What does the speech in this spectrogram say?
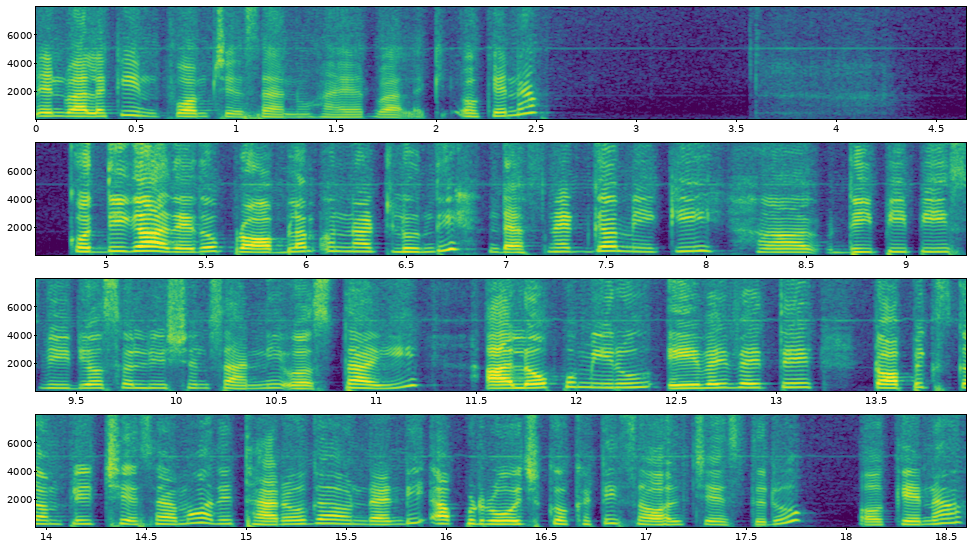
నేను వాళ్ళకి ఇన్ఫార్మ్ చేశాను హైయర్ వాళ్ళకి. ఓకేనా? కొద్దిగా అదేదో ప్రాబ్లం ఉన్నట్లుంది. డెఫినెట్గా మీకు డిపిపిస్ వీడియో సొల్యూషన్స్ అన్నీ వస్తాయి. ఆ లోపు మీరు ఏవేవైతే టాపిక్స్ కంప్లీట్ చేశామో అది థరోగా ఉండండి. అప్పుడు రోజుకొకటి సాల్వ్ చేస్తురు. ఓకేనా?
